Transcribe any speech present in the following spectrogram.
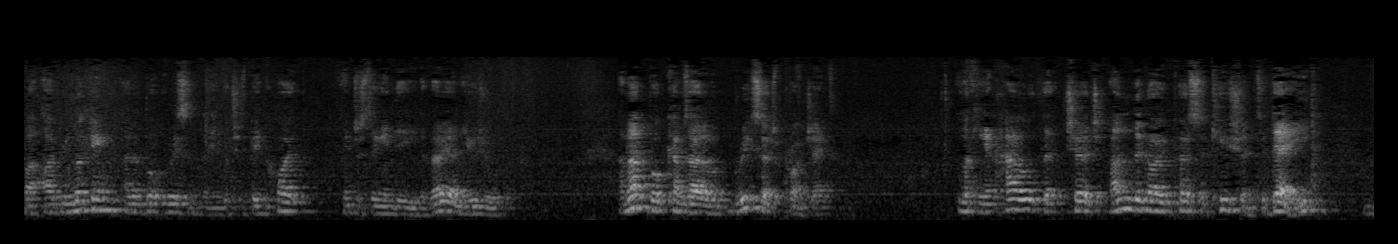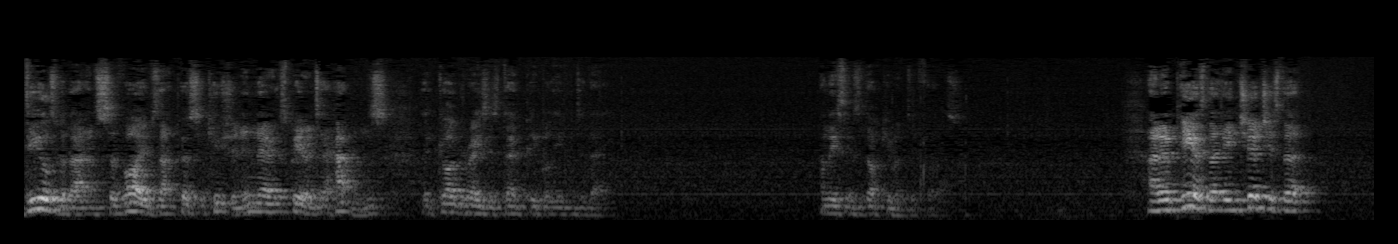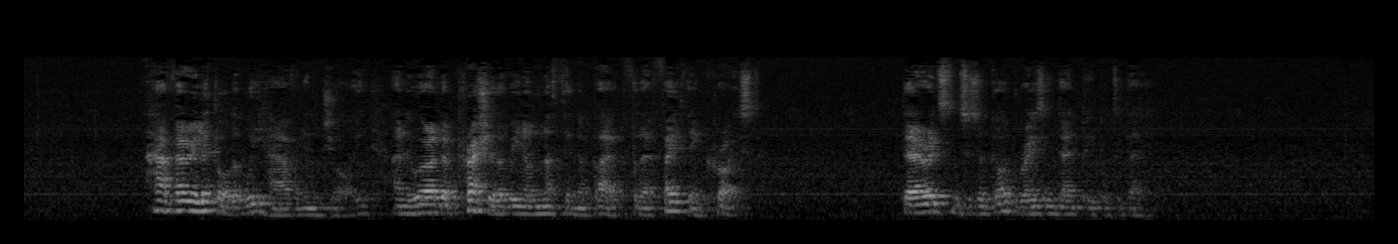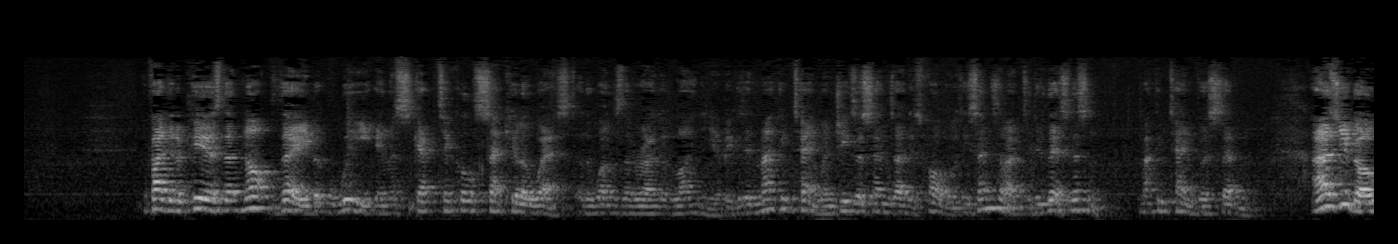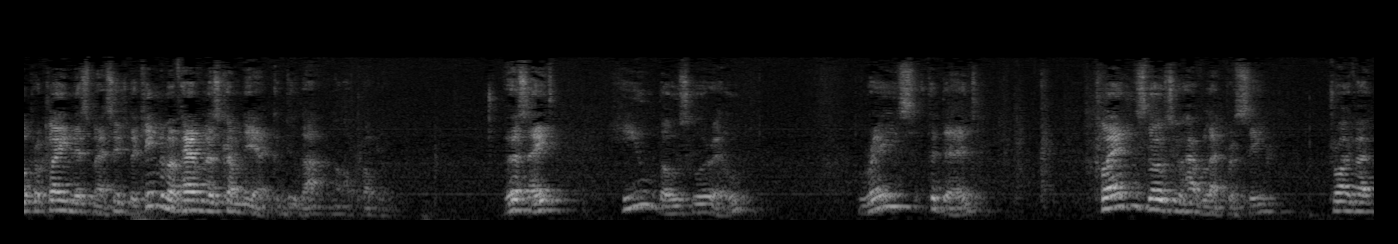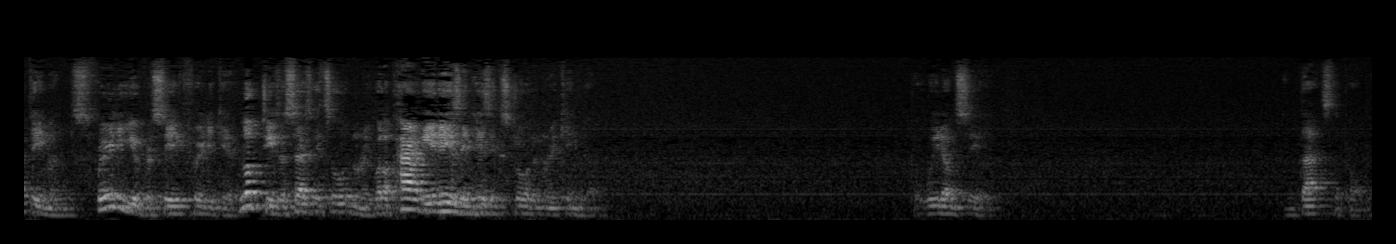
But I've been looking at a book recently which has been quite interesting indeed, a very unusual book. And that book comes out of a research project looking at how the church undergoing persecution today deals with that and survives that persecution. In their experience, it happens that God raises dead people even today. And these things are documented for us. And it appears that in churches that have very little that we have and enjoy, and who are under pressure that we know nothing about for their faith in Christ, there are instances of God raising dead people today. In fact, it appears that not they, but we in the sceptical secular West are the ones that are out of line here. Because in Matthew 10, when Jesus sends out his followers, he sends them out to do this. Listen, Matthew 10, verse 7. As you go, proclaim this message the kingdom of heaven has come near. Can do that, not a problem. Verse 8 Heal those who are ill, raise the dead, cleanse those who have leprosy, drive out demons. Freely you've received, freely give. Look, Jesus says it's ordinary. Well, apparently it is in his extraordinary kingdom. But we don't see it. And that's the problem.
